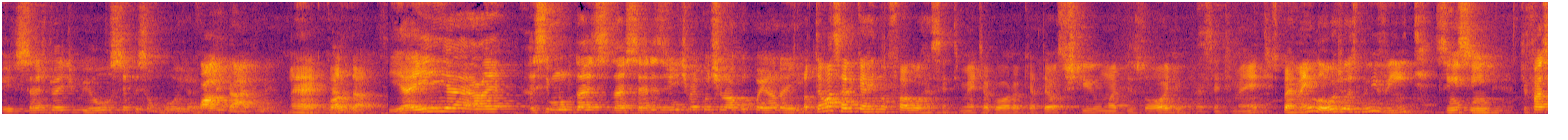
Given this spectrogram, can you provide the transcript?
As séries do HBO sempre são boas, né? Qualidade, né? É, qualidade. E aí, a- a- esse mundo das, das séries a gente vai continuar acompanhando aí. Tem uma série que a gente não falou recentemente agora, que até eu assisti um episódio recentemente. Superman Lois 2020. Sim, sim. Que faz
